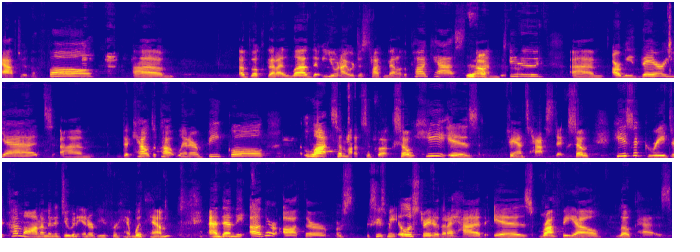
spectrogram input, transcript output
After the Fall, um, a book that I love that you and I were just talking about on the podcast. Yeah. Um, Are We There Yet? the Caldecott winner, Beekle, lots and lots of books. So he is fantastic. So he's agreed to come on. I'm going to do an interview for him with him. And then the other author, or excuse me, illustrator that I had is Rafael Lopez.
